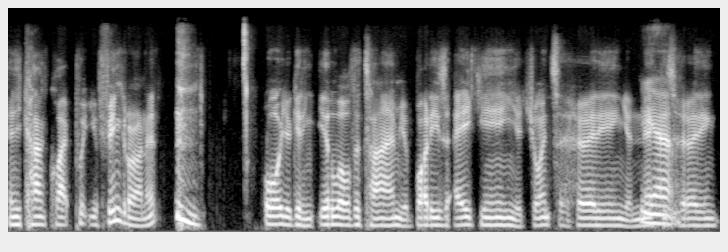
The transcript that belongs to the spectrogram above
and you can't quite put your finger on it, or you're getting ill all the time, your body's aching, your joints are hurting, your neck yeah. is hurting,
